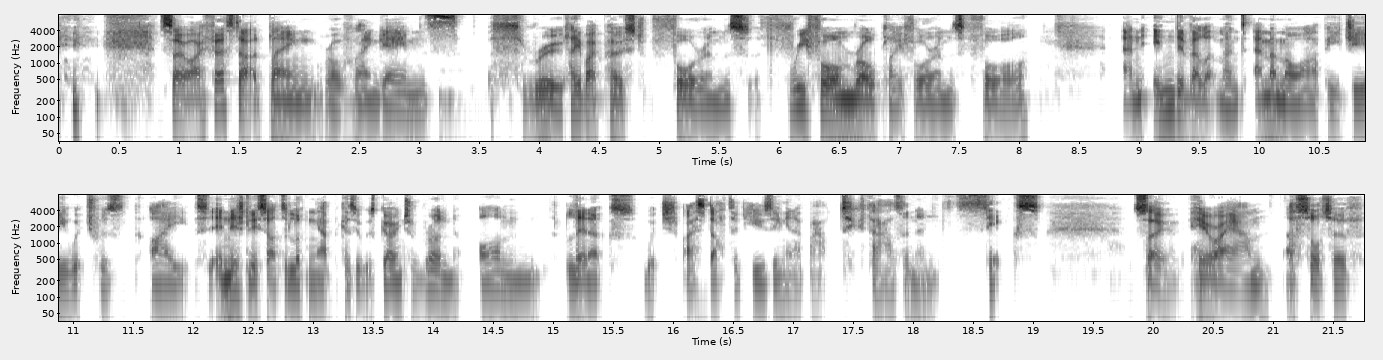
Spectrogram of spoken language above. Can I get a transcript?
so I first started playing role playing games through play by post forums, freeform role play forums for an in development MMORPG, which was I initially started looking at because it was going to run on Linux, which I started using in about 2006. So here I am, a sort of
